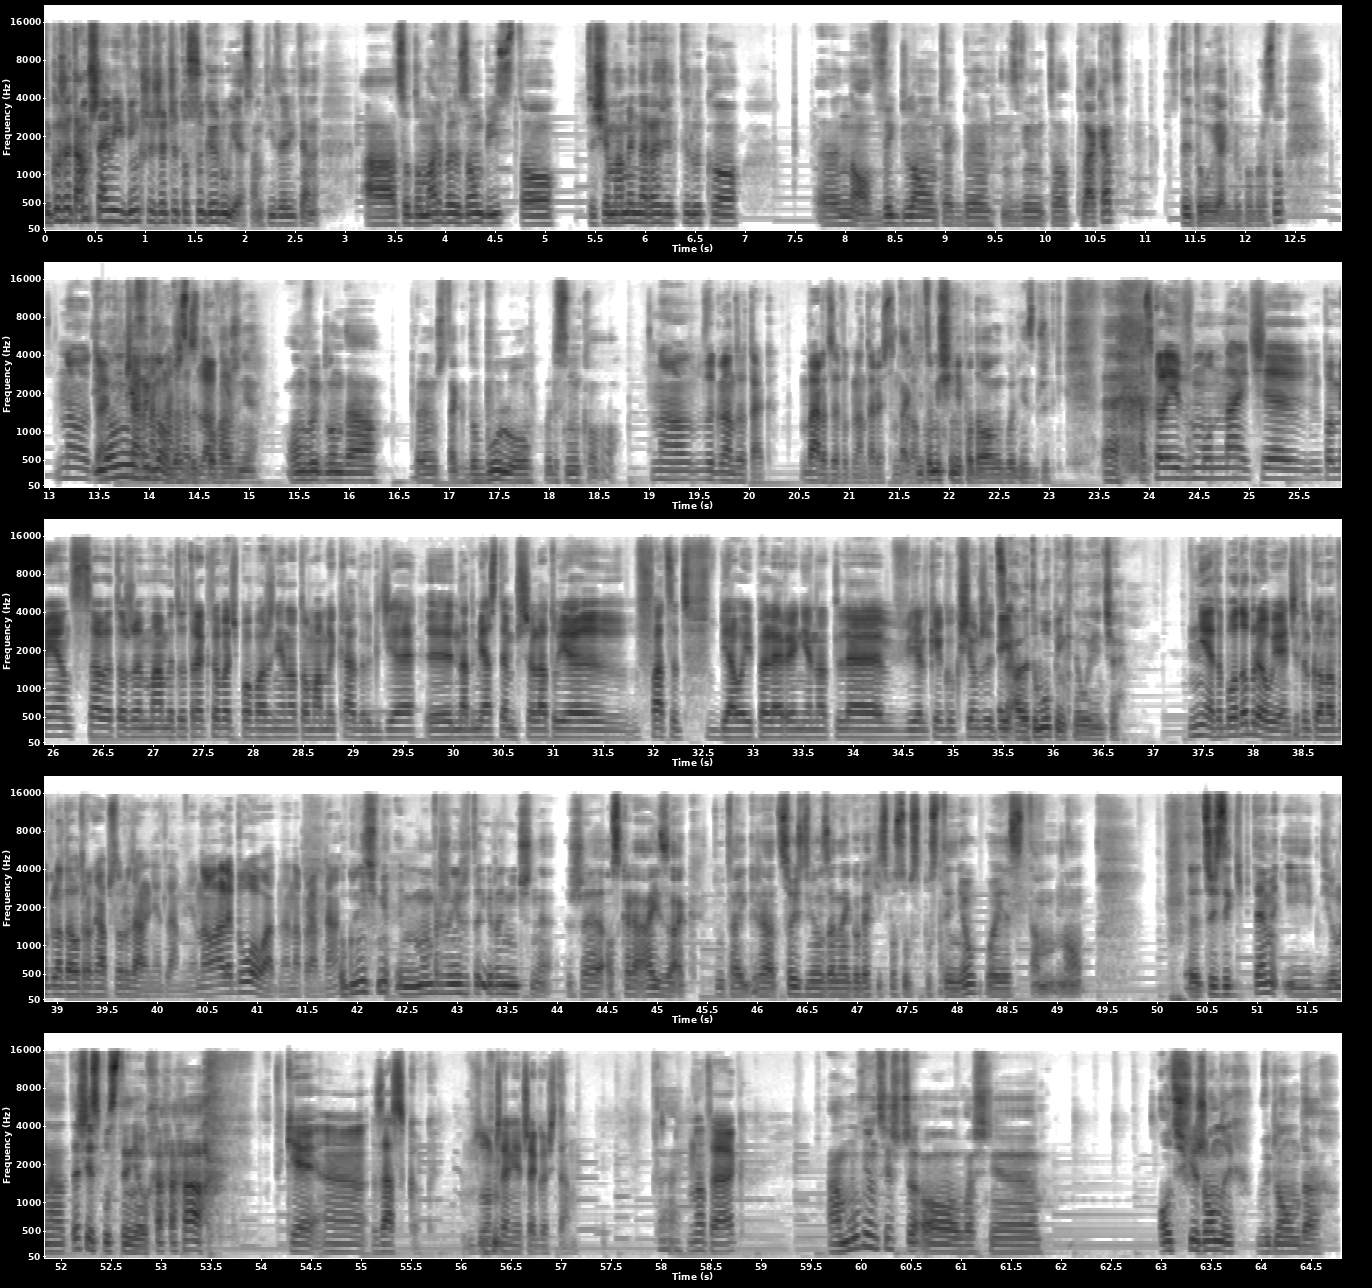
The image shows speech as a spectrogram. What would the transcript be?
Tylko, że tam przynajmniej większość rzeczy to sugeruje, sam teaser i ten. A co do Marvel Zombies, to, to się mamy na razie tylko e, no, wygląd jakby, nazwijmy to plakat, tytuł jakby po prostu, no tak, I on nie wygląda zbyt poważnie. On wygląda wręcz tak do bólu rysunkowo. No, wygląda tak. Bardzo wygląda rysunkowo. Tak, i to mi się nie podobało, ogólnie jest brzydki. Ech. A z kolei w Moon Knightie, pomijając całe to, że mamy to traktować poważnie, no to mamy kadr, gdzie y, nad miastem przelatuje facet w białej pelerynie na tle wielkiego księżyca. Ej, ale to było piękne ujęcie. Nie, to było dobre ujęcie, tylko ono wyglądało trochę absurdalnie dla mnie, no ale było ładne, naprawdę. Ogólnie mam wrażenie, że to ironiczne, że Oscar Isaac tutaj gra coś związanego w jakiś sposób z pustynią, bo jest tam, no, e, coś z Egiptem i Duna też jest pustynią, ha, ha, ha. Takie e, zaskok, złączenie czegoś tam. Tak. No tak. A mówiąc jeszcze o właśnie odświeżonych wyglądach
